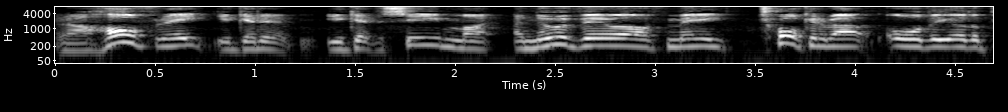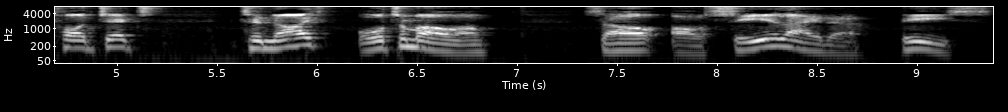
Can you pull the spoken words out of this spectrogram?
And hopefully you get it, you get to see my another video of me talking about all the other projects tonight or tomorrow. So I'll see you later. Peace.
